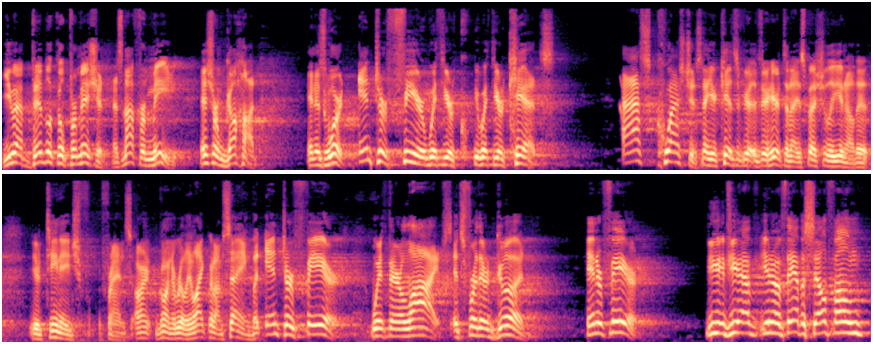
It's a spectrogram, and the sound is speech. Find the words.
you have biblical permission. It's not from me, it's from God in His Word. Interfere with your, with your kids. Ask questions. Now, your kids, if, if they're here tonight, especially, you know, the, your teenage friends, aren't going to really like what I'm saying, but interfere with their lives. It's for their good. Interfere. If you have, you know, if they have a cell phone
